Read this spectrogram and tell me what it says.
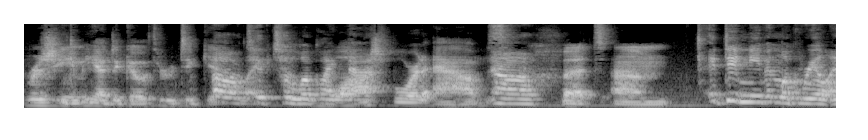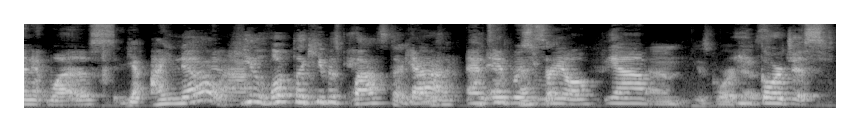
regime he had to go through to get Oh, to- like to look like that. washboard abs. Oh, But um, It didn't even look real, and it was. Yeah, I know. Yeah. He looked like he was plastic. I was Yeah, like, and "That's it was real. Yeah, Um, he was gorgeous. gorgeous.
